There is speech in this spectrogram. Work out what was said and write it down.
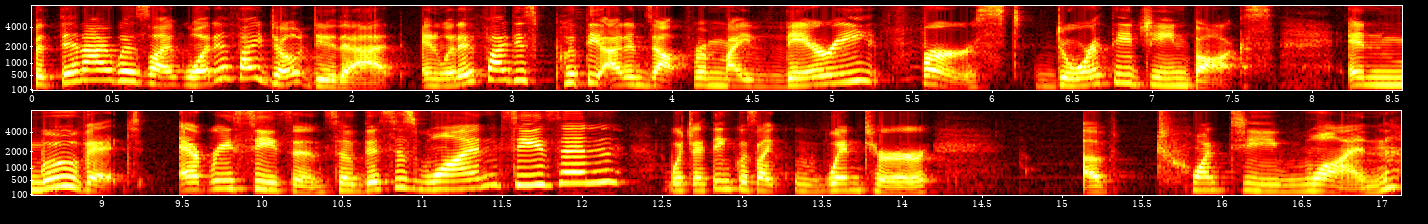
But then I was like, what if I don't do that? And what if I just put the items out from my very first Dorothy Jean box and move it every season? So this is one season, which I think was like winter of 21.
